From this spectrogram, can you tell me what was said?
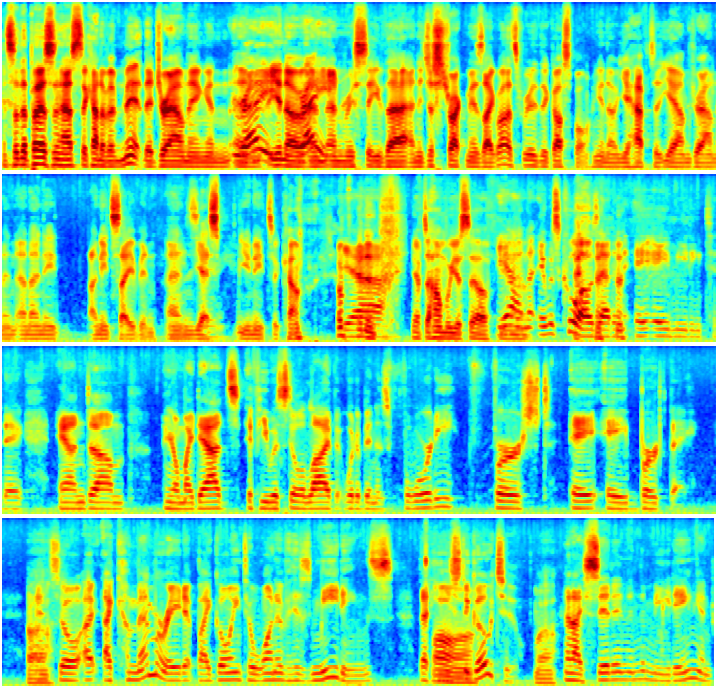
and so the person has to kind of admit they're drowning and, and Right, you know, right. and, and receive that. And it just struck me as like, well, that's really the gospel. You know, you have to. Yeah, I'm drowning, and I need I need saving, and need yes, saving. you need to come. up in and Yeah. you have to humble yourself. you Yeah, know. it was cool. I was at an AA meeting today, and um, you know, my dad's, if he was still alive, it would have been his 41st AA birthday. Ah. And so I, I commemorate it by going to one of his meetings that he used to go to. Wow. And I sit in in the meeting and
